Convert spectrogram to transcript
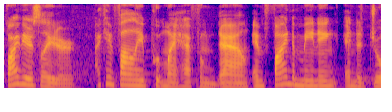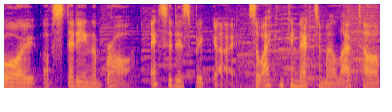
Five years later, I can finally put my headphone down and find the meaning and the joy of studying abroad thanks to this big guy. So I can connect to my laptop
